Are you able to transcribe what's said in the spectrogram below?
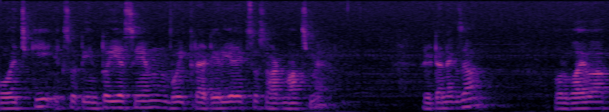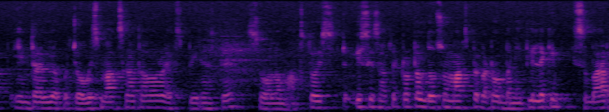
ओ एच की 103 तो ये सेम वही क्राइटेरिया 160 मार्क्स में। रिटर्न एग्ज़ाम और वाइवा इंटरव्यू आपको चौबीस मार्क्स का था और एक्सपीरियंस थे सोलह मार्क्स तो इस इस हिसाब से टोटल दो सौ मार्क्स पे कट ऑफ़ बनी थी, लेकिन इस बार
